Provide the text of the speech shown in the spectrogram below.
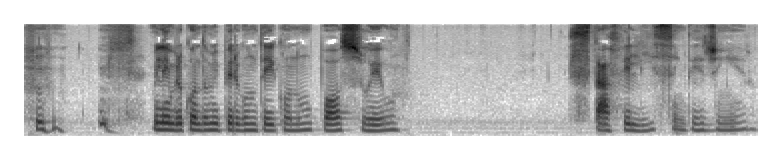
Me lembro quando me perguntei quando não posso eu estar feliz sem ter dinheiro.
